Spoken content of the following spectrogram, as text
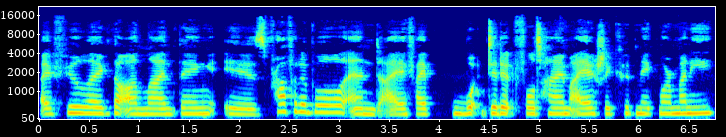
I feel like the online thing is profitable, and I, if I w- did it full time, I actually could make more money.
